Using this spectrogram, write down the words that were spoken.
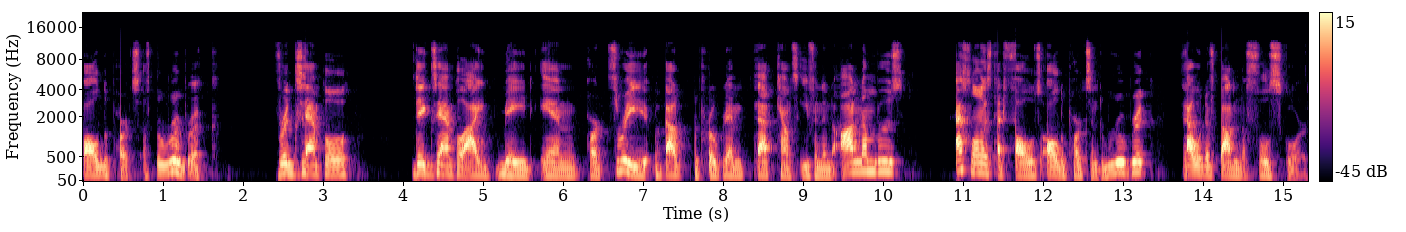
all the parts of the rubric. For example, the example I made in part 3 about the program that counts even and odd numbers as long as that follows all the parts in the rubric, that would have gotten a full score.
